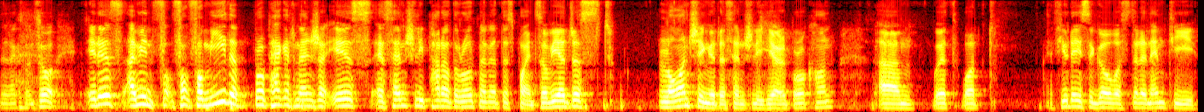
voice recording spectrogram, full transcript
the next one. So it is, I mean, for, for, for, me, the Bro Package Manager is essentially part of the roadmap at this point. So we are just launching it essentially here at BroCon um, with what a few days ago was still an empty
